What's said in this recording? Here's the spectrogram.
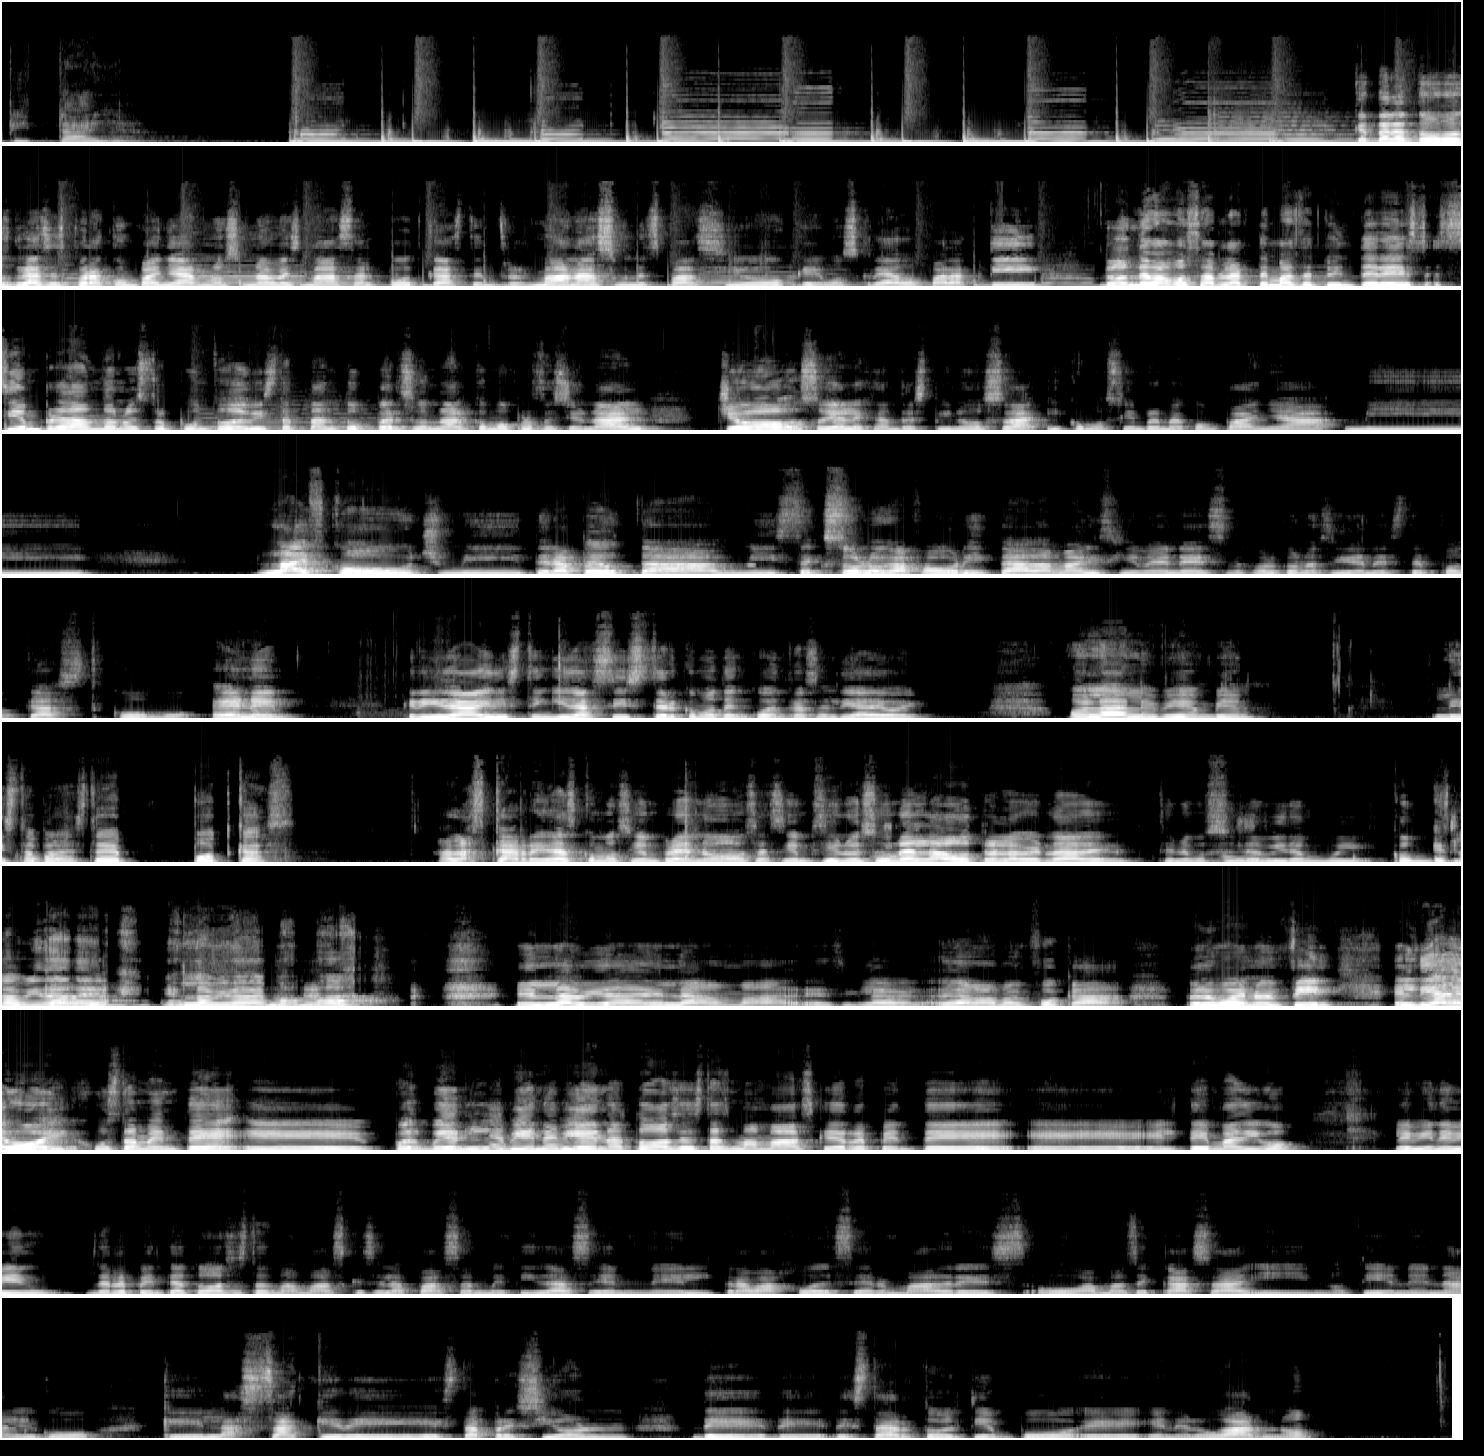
Pitaya. ¿Qué tal a todos? Gracias por acompañarnos una vez más al podcast Entre Hermanas, un espacio que hemos creado para ti, donde vamos a hablar temas de tu interés, siempre dando nuestro punto de vista tanto personal como profesional. Yo soy Alejandra Espinosa y como siempre me acompaña mi life coach, mi terapeuta, mi sexóloga favorita, Damaris Jiménez, mejor conocida en este podcast como N. Querida y distinguida sister, ¿cómo te encuentras el día de hoy? Hola, Ale, bien, bien lista para este podcast. A las carreras, como siempre, ¿no? O sea, si, si no es una es la otra, la verdad, ¿eh? Tenemos una vida muy complicada. Es la vida de, es la vida de mamá. es la vida de la madre, sí, la verdad, de la mamá enfocada. Pero bueno, en fin, el día de hoy, justamente, eh, pues viene, viene bien a todas estas mamás que de repente eh, el tema, digo, le viene bien de repente a todas estas mamás que se la pasan metidas en el trabajo de ser madres o amas de casa y no tienen algo que las saque de esta presión de, estar todo el tiempo eh, en el hogar, ¿no?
